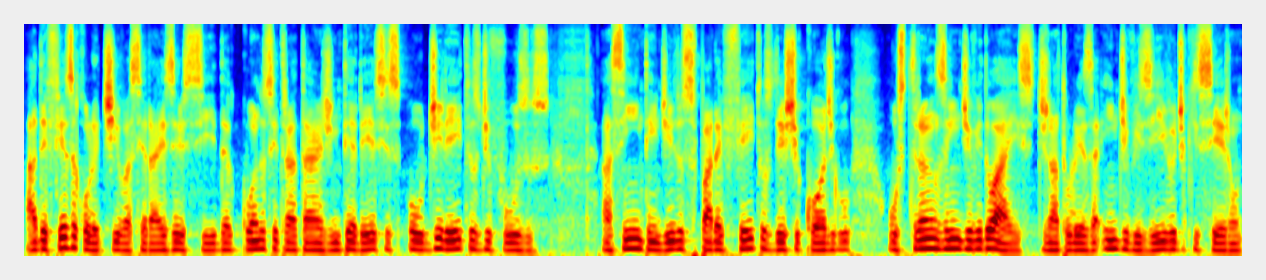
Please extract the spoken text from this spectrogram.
A defesa coletiva será exercida quando se tratar de interesses ou direitos difusos, assim entendidos para efeitos deste Código os transindividuais, de natureza indivisível de que sejam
